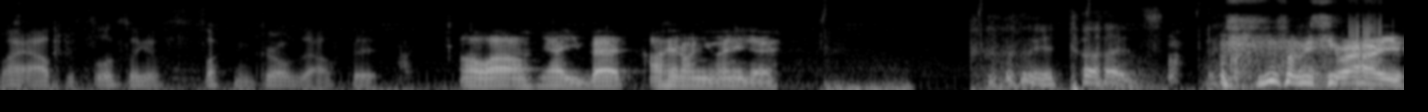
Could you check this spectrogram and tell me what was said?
my outfit looks like a fucking girl's outfit. Oh wow, yeah, you bet. I'll hit on you any day. it does. Let me see. Where are you?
